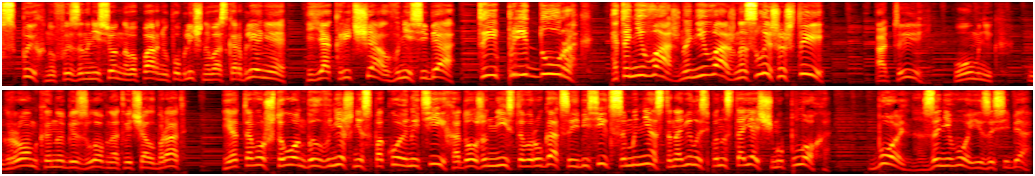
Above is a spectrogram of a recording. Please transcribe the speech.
Вспыхнув из-за нанесенного парню публичного оскорбления, я кричал вне себя «Ты придурок! Это не важно, не важно, слышишь ты!» «А ты, умник!» — громко, но беззлобно отвечал брат, и от того, что он был внешне спокоен и тих, а должен неистово ругаться и беситься, мне становилось по-настоящему плохо. Больно за него и за себя.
